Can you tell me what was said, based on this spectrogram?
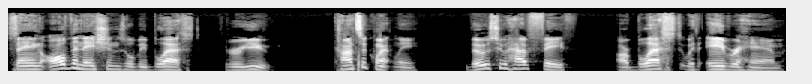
saying, All the nations will be blessed through you. Consequently, those who have faith are blessed with Abraham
